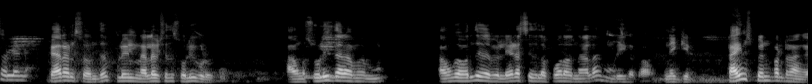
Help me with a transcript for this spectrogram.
சொல்லணும். பேரண்ட்ஸ் வந்து பிள்ளைங்களுக்கு நல்ல விஷயத்த சொல்லிக் கொடுக்கும். அவங்க சொல்லித் தர அவங்க வந்து லேட்டஸ்ட் இதில் போகிறதுனால முடியலப்பா இன்னைக்கு டைம் ஸ்பெண்ட் பண்ணுறாங்க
